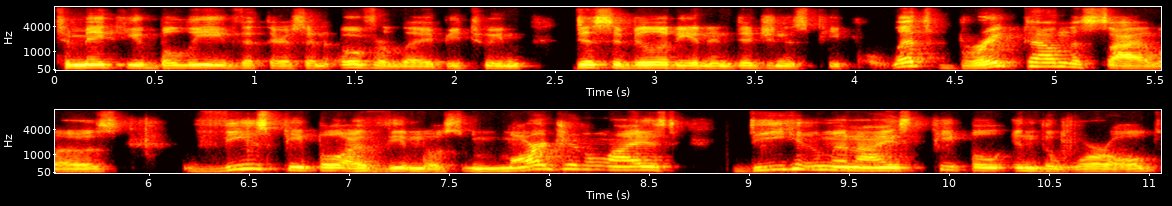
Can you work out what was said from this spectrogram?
to make you believe that there's an overlay between disability and indigenous people. Let's break down the silos. These people are the most marginalized, dehumanized people in the world.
